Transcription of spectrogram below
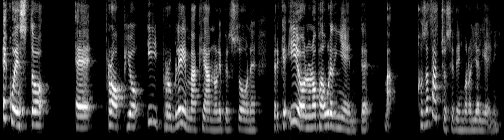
E questo è proprio il problema che hanno le persone, perché io non ho paura di niente, ma cosa faccio se vengono gli alieni?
